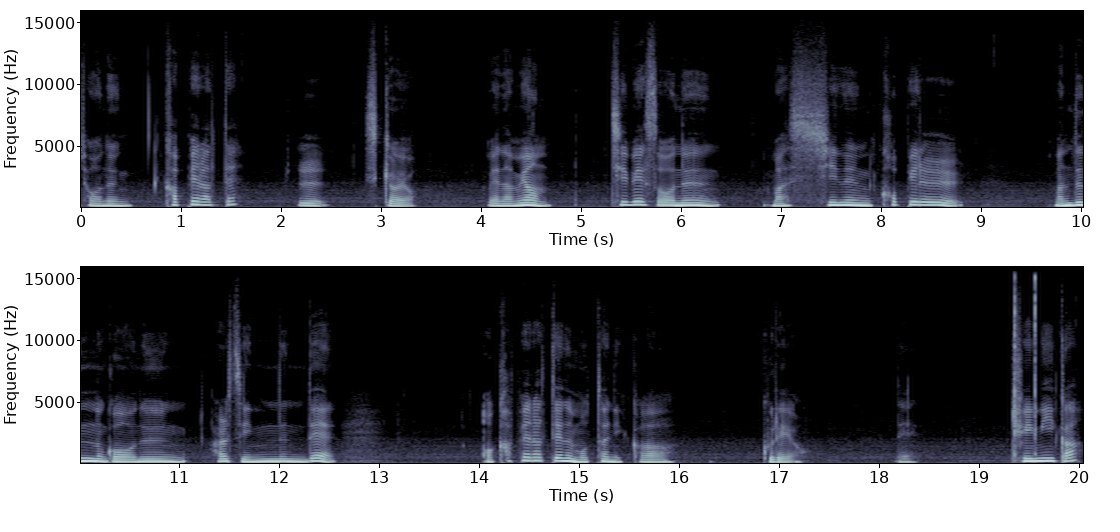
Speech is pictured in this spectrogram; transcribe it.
저는 카페라떼를 시켜요. 왜냐면 집에서는 마시는 커피를 만드는 거는 할 수 있는데 어, 카페라떼는 못하니까 그래요. 네. 취미가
